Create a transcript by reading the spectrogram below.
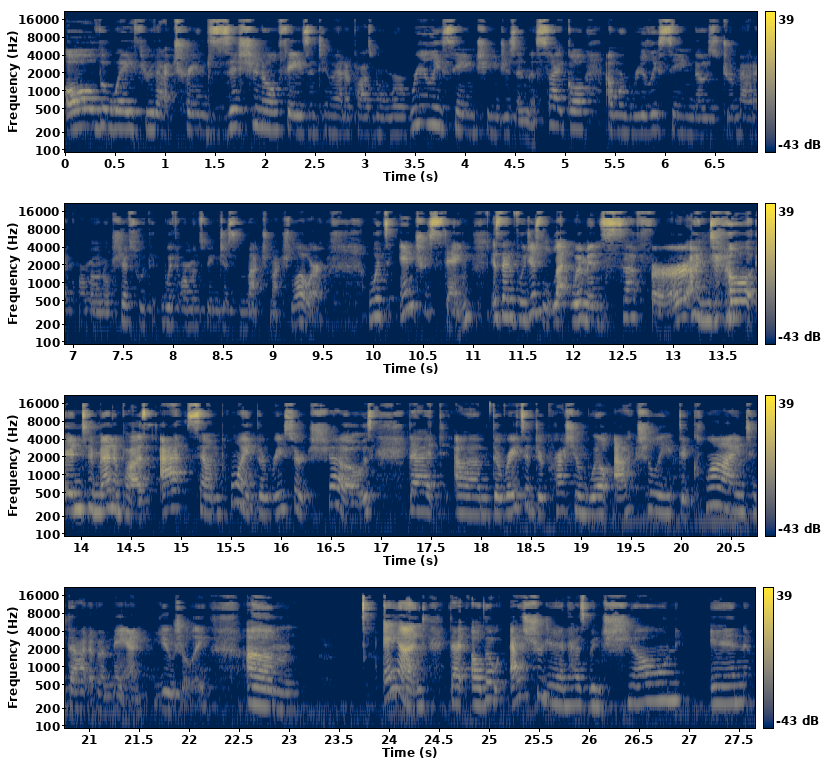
all the way through that transitional phase into menopause when we're really seeing changes in the cycle and we're really seeing those dramatic hormonal shifts with, with hormones being just much, much lower. What's interesting is that if we just let women suffer until into menopause, at some point, the research shows that um, the rates of depression will actually decline to that of a man, usually. Um, and that although estrogen has been shown in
